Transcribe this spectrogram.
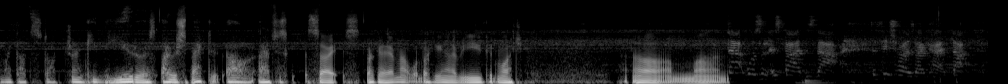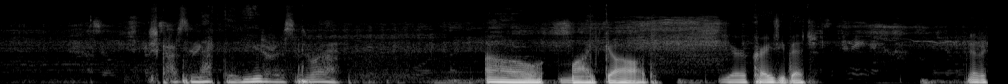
Oh my god, stop drinking the uterus. I respect it. Oh, I to. Sorry. Okay, I'm not looking at it, but you can watch. Oh man, she's got the uterus as well. Oh my god, you're a crazy bitch. You're the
